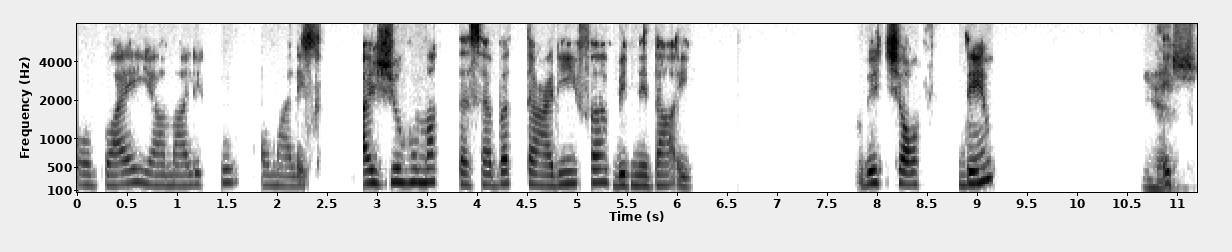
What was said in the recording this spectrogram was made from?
أو boy يا مالك أو مالك أيهما اكتسب التعريف بالنداء which of them? Yes.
